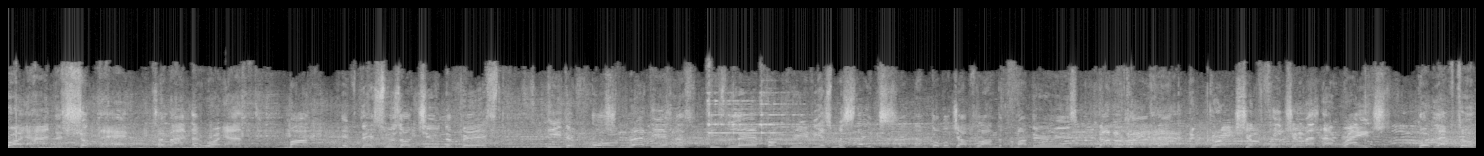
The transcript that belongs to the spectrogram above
right hand that shook the head to land that right hand. Mark, if this was on June the 1st, he'd have rushed ready in this. He's learned from previous mistakes. And them double jabs landed from Andy Ruiz. Another He right kinda- hand. Great shot from Featuring him at that range. Good left hook.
